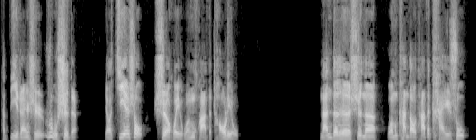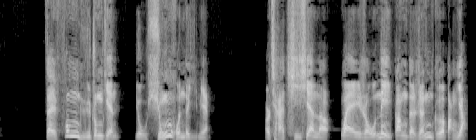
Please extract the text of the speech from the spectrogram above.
他必然是入世的，要接受社会文化的潮流。难得的是呢，我们看到他的楷书。在风雨中间有雄浑的一面，而且还体现了外柔内刚的人格榜样，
